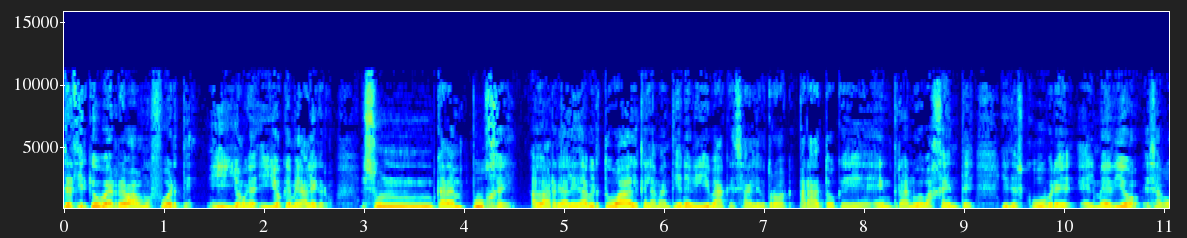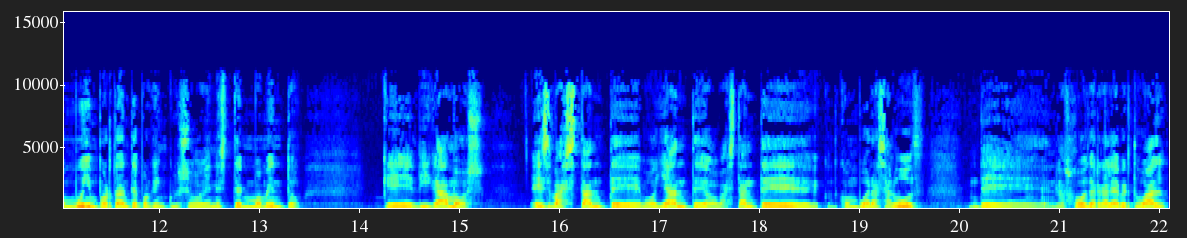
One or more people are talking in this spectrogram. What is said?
decir que VR va muy fuerte y yo, y yo que me alegro. Es un cada empuje a la realidad virtual que la mantiene viva, que sale otro aparato, que entra nueva gente y descubre el medio, es algo muy importante porque incluso en este momento que digamos es bastante bollante o bastante con buena salud de los juegos de realidad virtual,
